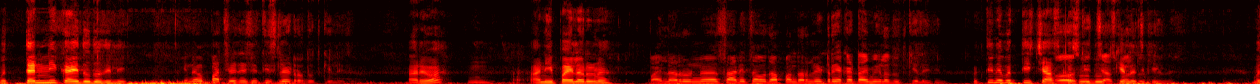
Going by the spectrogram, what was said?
मग त्यांनी काय दूध दिली? हिनं पाचव्या दिवशी तीस लिटर दूध केलं अरे वा. हम्म. आणि ही पहिला ऋण पहिला रोन साडे चौदा पंधरा लिटर एका टायमिंगला दूध केलंय तिने. मग तिने पण तीसच्या हो, आसपास दूध केलंच दूध की. केलंय. मग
